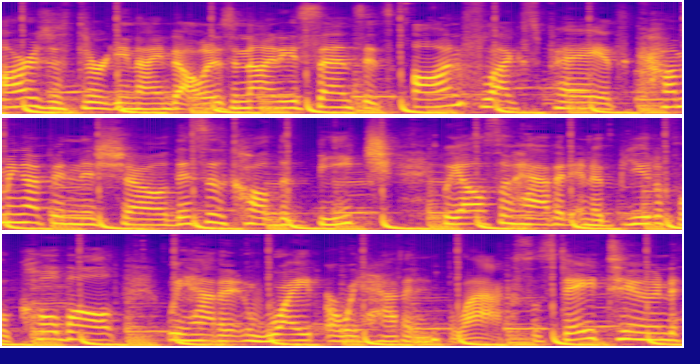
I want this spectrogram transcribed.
Ours is $39.90. It's on FlexPay. It's coming up in this show. This is called the Beach. We also have it in a beautiful cobalt. We have it in white or we have it in black. So stay tuned.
